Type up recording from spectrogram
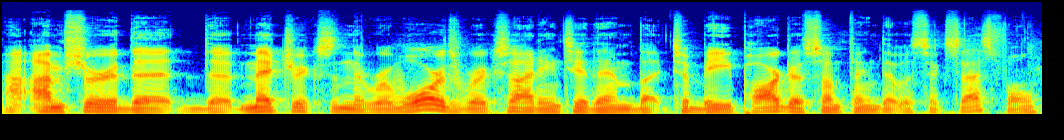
I'm sure the the metrics and the rewards were exciting to them, but to be part of something that was successful,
